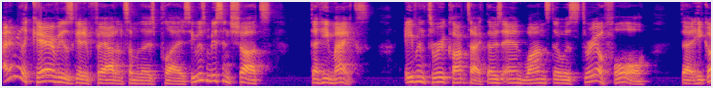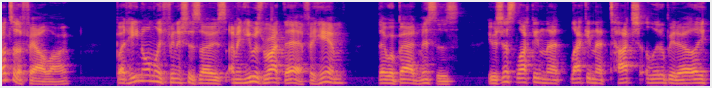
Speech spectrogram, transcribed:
I didn't really care if he was getting fouled on some of those plays. He was missing shots that he makes, even through contact. Those and ones, there was three or four that he got to the foul line, but he normally finishes those. I mean, he was right there. For him, they were bad misses. He was just lacking that lacking that touch a little bit early.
